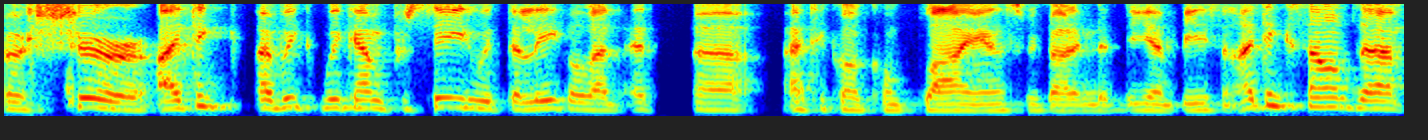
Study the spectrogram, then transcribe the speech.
uh, sure. I think uh, we, we can proceed with the legal and uh, ethical compliance regarding the DMPs. And I think some of the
